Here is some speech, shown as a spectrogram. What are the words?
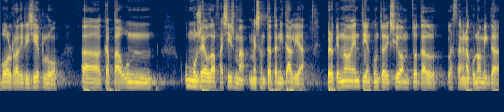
vol redirigir-lo eh, cap a un, un museu del feixisme més centrat en Itàlia, però que no entri en contradicció amb tot l'estament econòmic de,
